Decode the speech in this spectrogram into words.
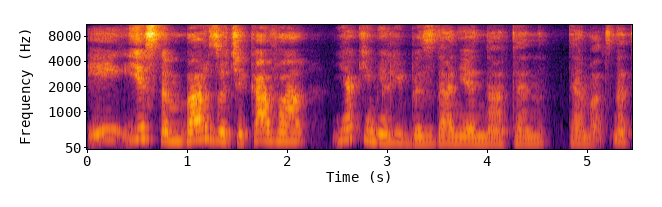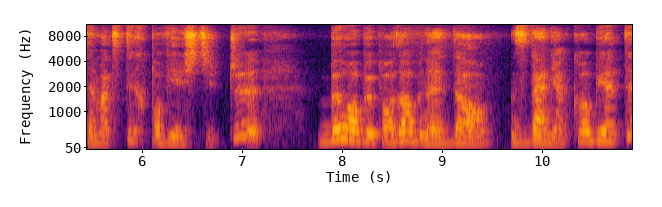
I jestem bardzo ciekawa, jakie mieliby zdanie na ten temat, na temat tych powieści. Czy byłoby podobne do zdania kobiety,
